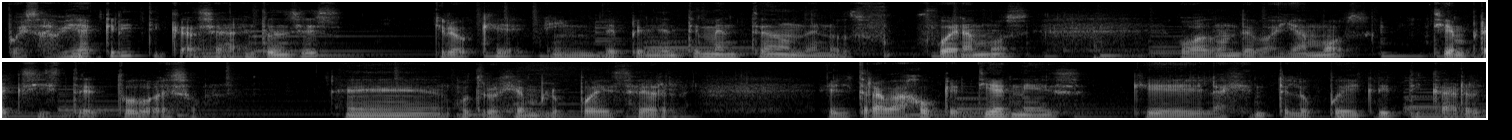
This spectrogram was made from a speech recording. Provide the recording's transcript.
pues había crítica, o sea, entonces creo que independientemente de donde nos fuéramos o a donde vayamos, siempre existe todo eso. Eh, otro ejemplo puede ser el trabajo que tienes, que la gente lo puede criticar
